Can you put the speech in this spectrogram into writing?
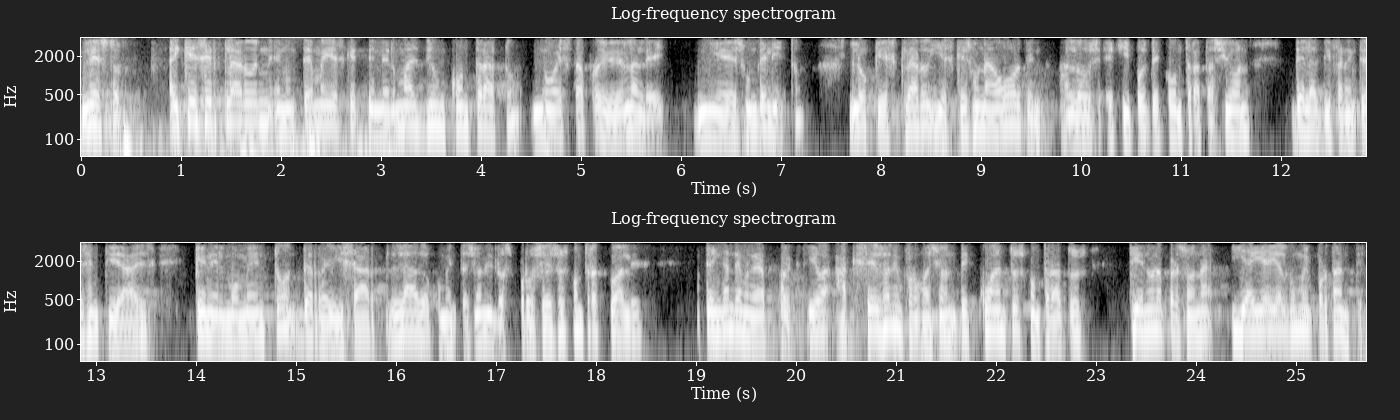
Néstor, hay que ser claro en, un tema y es que tener más de un contrato no está prohibido en la ley, ni es un delito. Lo que es claro y es que es una orden a los equipos de contratación de las diferentes entidades que en el momento de revisar la documentación y los procesos contractuales tengan de manera proactiva acceso a la información de cuántos contratos tiene una persona y ahí hay algo muy importante,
